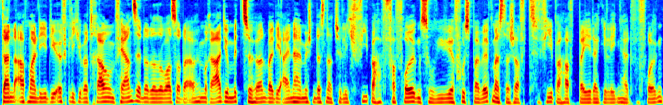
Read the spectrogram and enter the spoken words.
dann auch mal die, die öffentliche Übertragung im Fernsehen oder sowas oder auch im Radio mitzuhören, weil die Einheimischen das natürlich fieberhaft verfolgen, so wie wir Fußball-Weltmeisterschaft fieberhaft bei jeder Gelegenheit verfolgen.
